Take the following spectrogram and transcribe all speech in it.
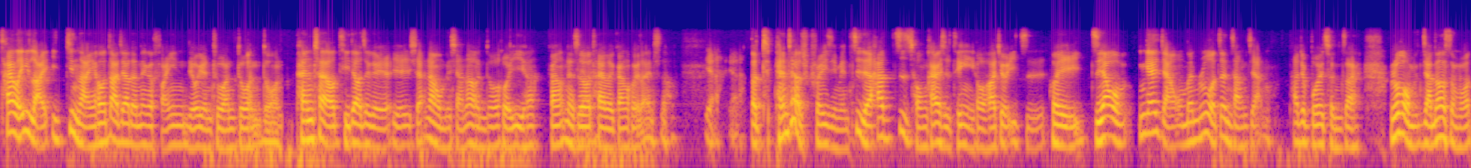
Tyler 一来一进来以后，大家的那个反应留言突然多很多。Pentel 提到这个也也想让我们想到很多回忆哈。刚那时候 Tyler 刚回来的时候。Yeah, yeah. But Pentel is crazy man. 记得他自从开始听以后，他就一直会，只要我应该讲，我们如果正常讲。他就不会存在。如果我们讲到什么，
